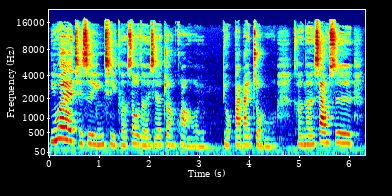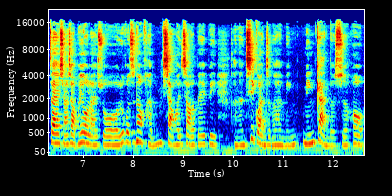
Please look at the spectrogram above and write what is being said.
因为其实引起咳嗽的一些状况哦，有有百百种哦，可能像是在小小朋友来说，如果是那种很小很小的 baby，可能气管整个很敏敏感的时候，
